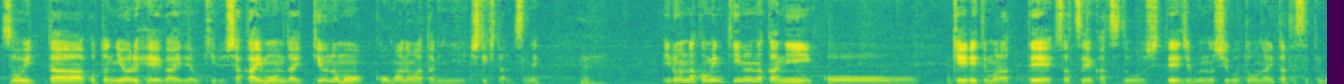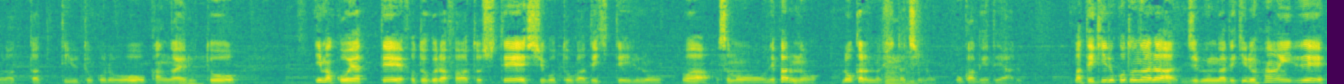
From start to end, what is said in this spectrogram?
そういったことによる弊害で起きる社会問題っていうのもこう目の当たりにしてきたんですね。いろんなコミュニティの中にこう受け入れてもらって撮影活動をして自分の仕事を成り立たせてもらったっていうところを考えると、今こうやってフォトグラファーとして仕事ができているのはそのネパールのローカルの人たちのおかげである、まあ、できることなら自分ができる範囲で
